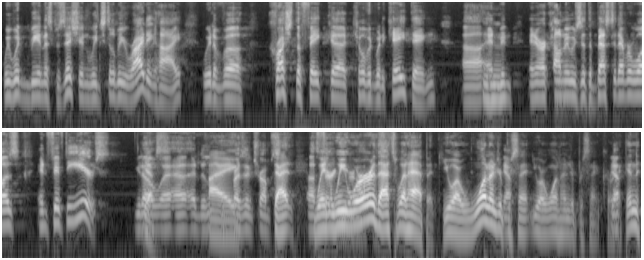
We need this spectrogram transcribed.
we wouldn't be in this position. We'd still be riding high. We'd have uh, crushed the fake uh, COVID with a K thing, uh, mm-hmm. and been, and our economy was at the best it ever was in 50 years you know, yes. uh, uh, I, President Trump's that uh, when we were, that's what happened. You are 100. Yep. percent You are 100 percent correct. Yep. And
